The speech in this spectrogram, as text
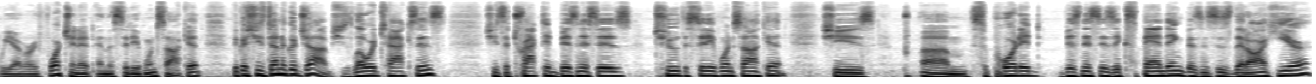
we are very fortunate in the city of Woonsocket because she's done a good job. She's lowered taxes. She's attracted businesses to the city of Woonsocket. She's um, supported businesses expanding, businesses that are here.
